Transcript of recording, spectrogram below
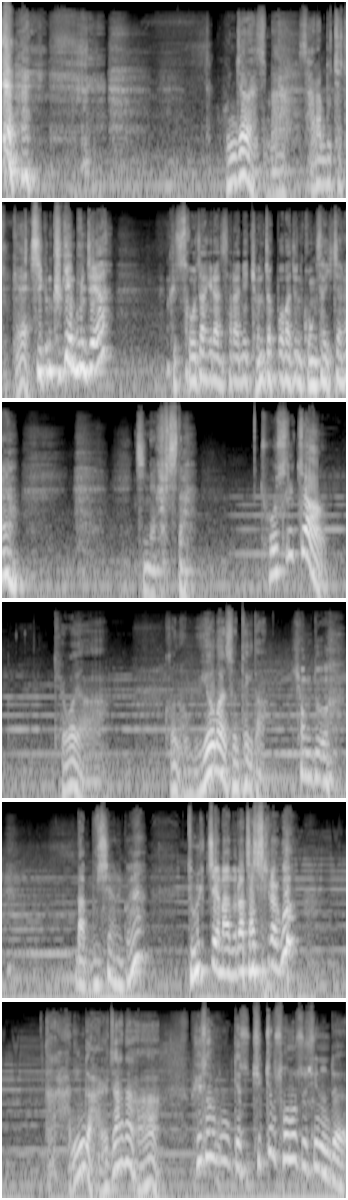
운전하지 마. 사람 붙여줄게. 지금 그게 문제야? 그 소장이란 사람이 견적 뽑아준 공사 있잖아요. 진행합시다. 조 실장, 태호야, 그건 위험한 선택이다. 형도 나 무시하는 거야? 둘째 마누라 자식이라고? 그거 아닌 거 알잖아. 회장님께서 직접 손을 쓰시는데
